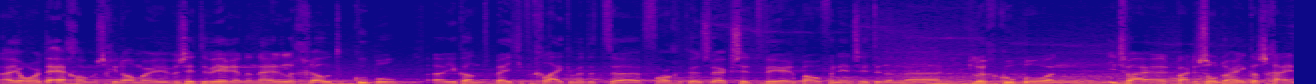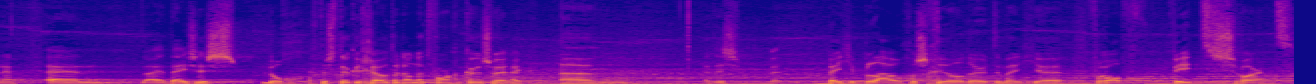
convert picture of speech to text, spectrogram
Nou, je hoort de echo misschien al, maar we zitten weer in een hele grote koepel. Uh, je kan het een beetje vergelijken met het uh, vorige kunstwerk. Zit weer bovenin zit er een luchtkoepel, en iets waar, waar de zon doorheen kan schijnen. En nou ja, deze is nog echt een stukje groter dan het vorige kunstwerk. Um, het is een beetje blauw geschilderd, een beetje vooral wit, zwart.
